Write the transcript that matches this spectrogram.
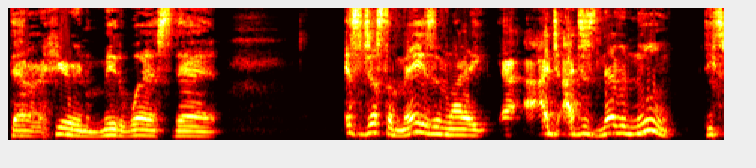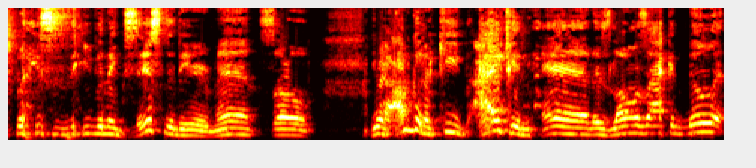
that are here in the Midwest that it's just amazing. Like, I, I, I just never knew these places even existed here, man. So, yeah, I'm gonna keep hiking, man, as long as I can do it.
